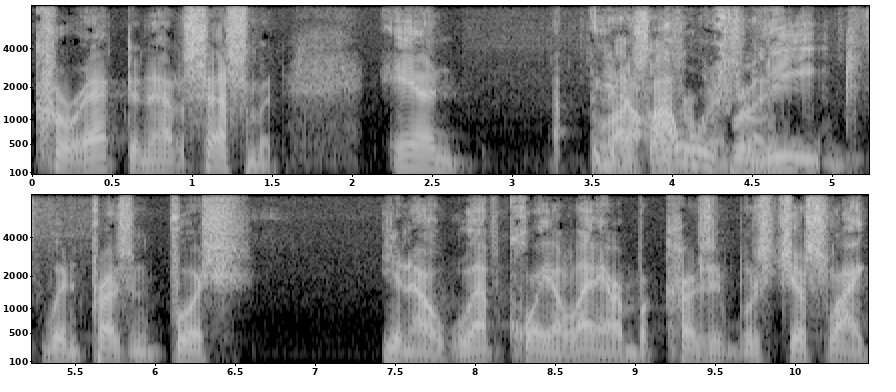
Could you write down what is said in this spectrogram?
correct in that assessment. And, you know, I was relieved right. when President Bush you know, left Quayle there because it was just like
